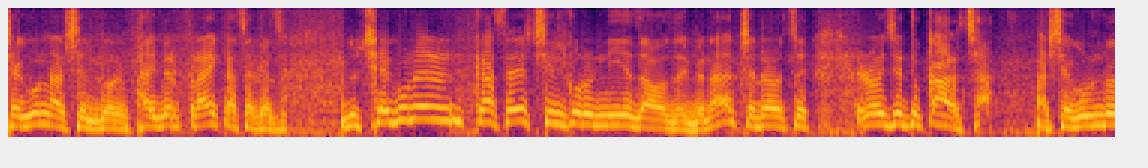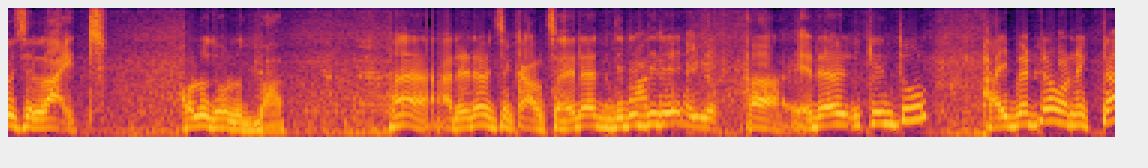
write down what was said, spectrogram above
সেগুন আর শিলকরই ফাইবার প্রায় কাছাকাছি। কিন্তু সেগুনের কাছে শিলকরই নিয়ে যাওয়া যাবে না। সেটা হচ্ছে এটা হচ্ছে একটু কালচা আর সেগুনটা হচ্ছে লাইট হলুদ হলুদ ভাব। হ্যাঁ আর এটা হচ্ছে কালচা। এটা ধীরে ধীরে হ্যাঁ এটা কিন্তু ফাইবারটা অনেকটা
